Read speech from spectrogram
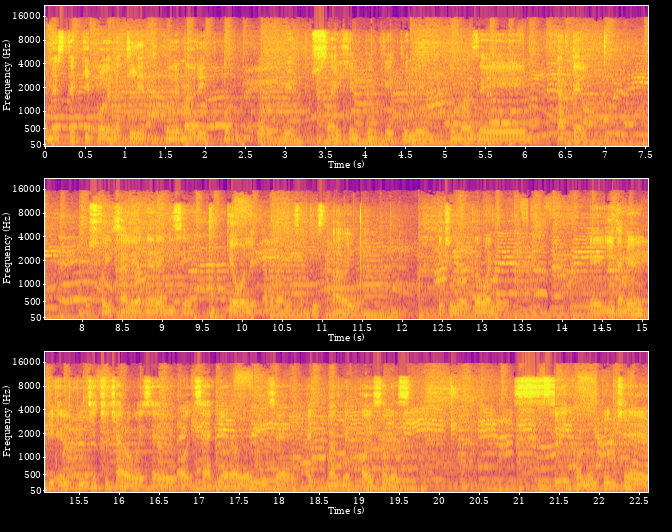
en este equipo del Atlético de Madrid porque pues hay gente que tiene un poco más de cartel. Pues hoy sale Herrera y dice qué ole carnales aquí está güey. Qué chingón qué bueno eh, y también el, pinche chicharo güey se, se ayer hoy se más bien hoy se les Sí, con un pinche.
